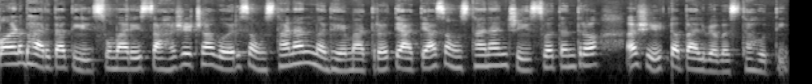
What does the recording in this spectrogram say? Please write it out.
पण भारतातील सुमारे सहाशेच्या वर संस्थानांमध्ये मात्र त्या त्या संस्थानांची स्वतंत्र अशी टपाल व्यवस्था होती.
